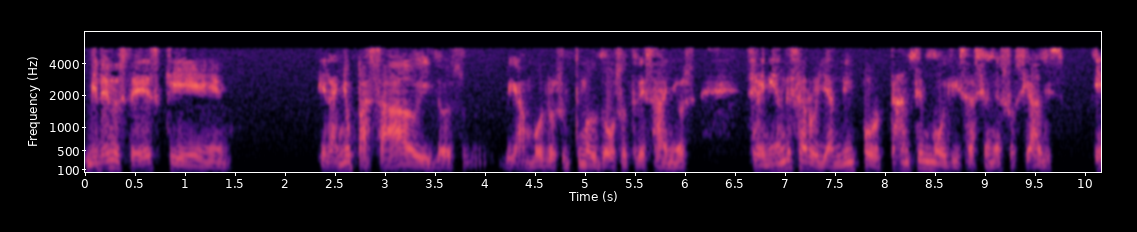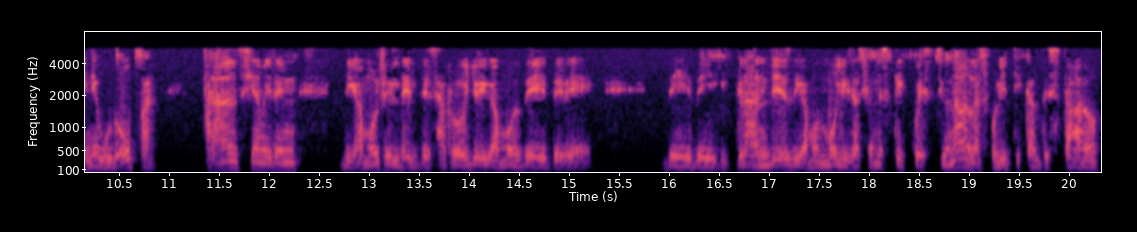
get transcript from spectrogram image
Miren ustedes que el año pasado y los, digamos, los últimos dos o tres años se venían desarrollando importantes movilizaciones sociales en Europa, Francia, miren, digamos, el del desarrollo, digamos, de, de, grandes, digamos, movilizaciones que cuestionaban las políticas de Estado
